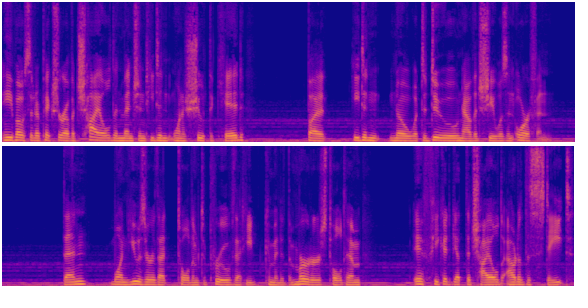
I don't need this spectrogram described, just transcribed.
he posted a picture of a child and mentioned he didn't want to shoot the kid, but he didn't know what to do now that she was an orphan. Then, one user that told him to prove that he'd committed the murders told him if he could get the child out of the state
